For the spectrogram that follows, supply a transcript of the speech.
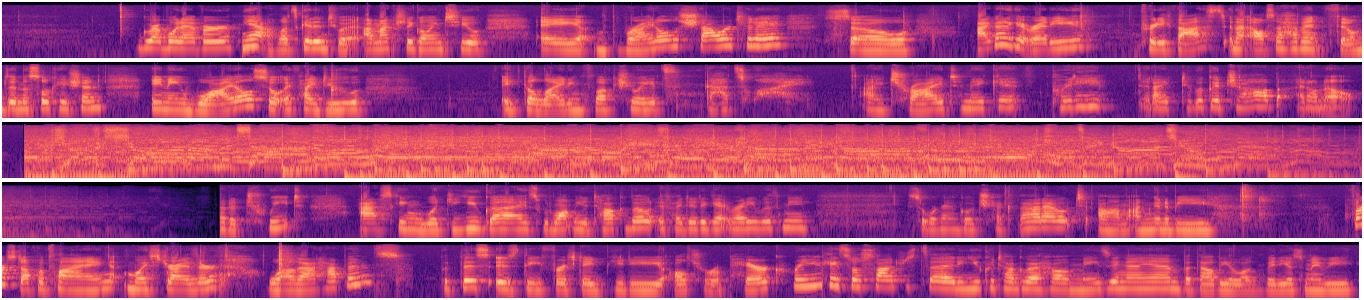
grab whatever. Yeah, let's get into it. I'm actually going to a bridal shower today so I gotta get ready pretty fast and I also haven't filmed in this location in a while so if I do if the lighting fluctuates that's why I tried to make it pretty. Did I do a good job? I don't know. Got a tweet asking what you guys would want me to talk about if I did a get ready with me so we're gonna go check that out. Um, I'm gonna be first off applying moisturizer while that happens. But this is the First Aid Beauty Ultra Repair Cream. Okay, so Sandra said you could talk about how amazing I am, but that'll be a long video, so maybe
